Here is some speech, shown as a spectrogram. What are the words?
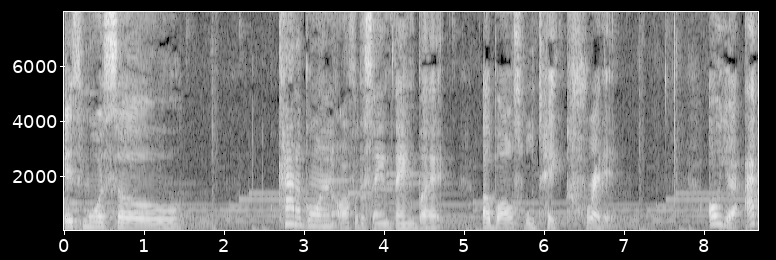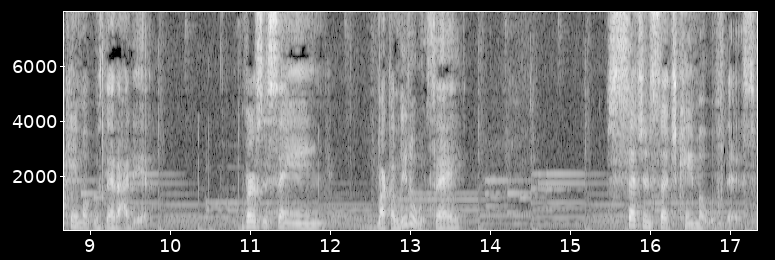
it's more so kind of going off of the same thing, but a boss will take credit oh yeah, I came up with that idea. Versus saying, like a leader would say, such and such came up with this.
